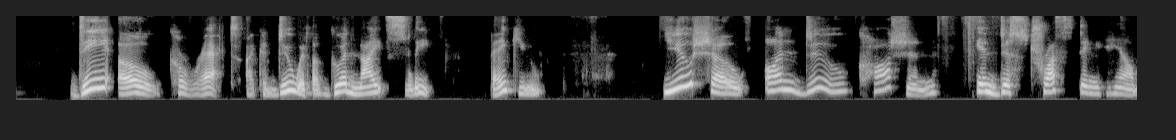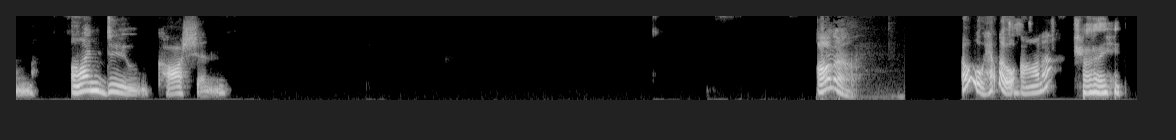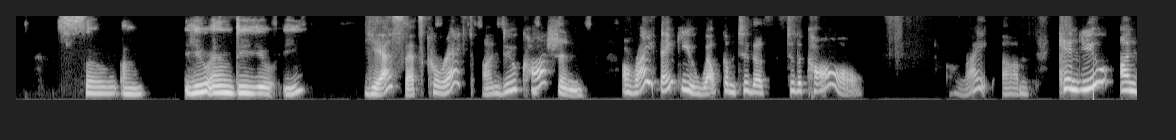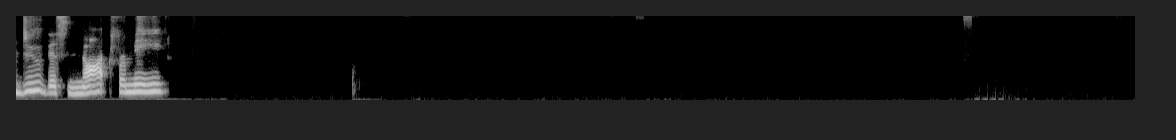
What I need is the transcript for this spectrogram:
D O. Correct. I could do with a good night's sleep. Thank you. You show undue caution in distrusting him. Undue caution. Anna. Oh, hello, Anna. Hi. So, um, U N D U E. Yes, that's correct. Undue caution. All right, thank you. Welcome to the to the call. All right. Um, can you undo this knot for me?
